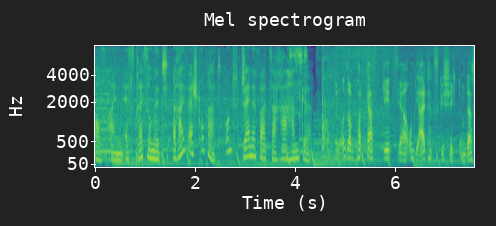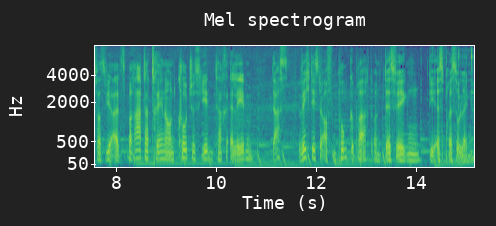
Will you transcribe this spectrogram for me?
Auf einen Espresso mit Ralf Erstruppert und Jennifer Zacher-Hanke. In unserem Podcast geht es ja um die Alltagsgeschichte, um das, was wir als Berater, Trainer und Coaches jeden Tag erleben. Das Wichtigste auf den Punkt gebracht und deswegen die Espresso-Länge.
